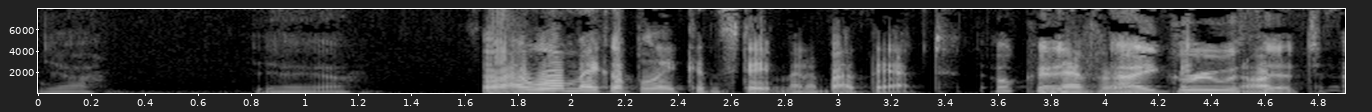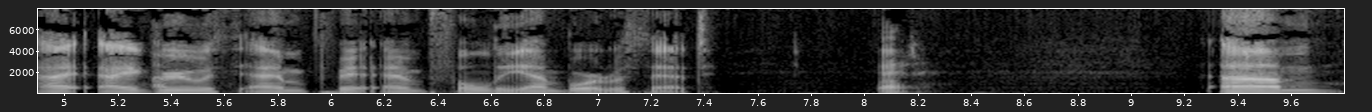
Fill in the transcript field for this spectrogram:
yeah, yeah, yeah. So I will make a blatant statement about that. Okay, Never I agree with it. I, I agree with. I'm I'm fully on board with that. Good. Um,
